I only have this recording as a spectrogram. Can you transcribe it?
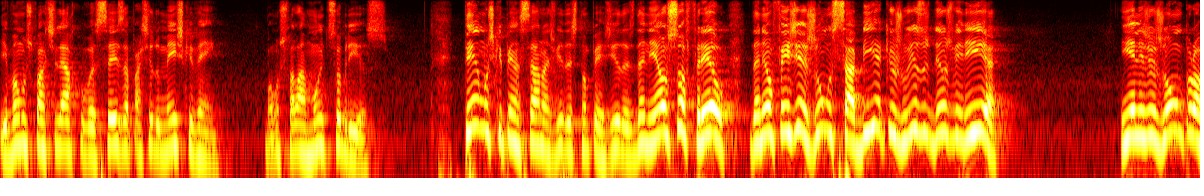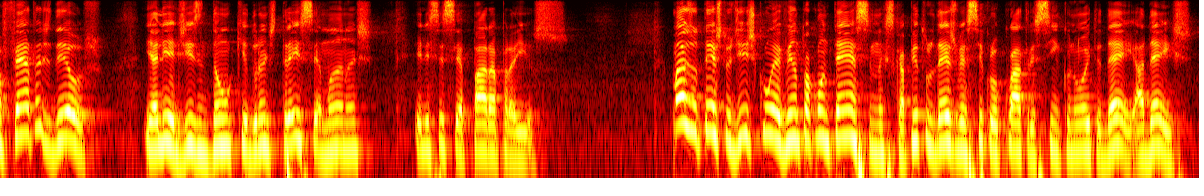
e vamos partilhar com vocês a partir do mês que vem. Vamos falar muito sobre isso. Temos que pensar nas vidas estão perdidas. Daniel sofreu, Daniel fez jejum, sabia que o juízo de Deus viria. E ele jejuou um profeta de Deus. E ali ele diz então que durante três semanas ele se separa para isso. Mas o texto diz que um evento acontece, nesse capítulo 10, versículo 4 e 5, no 8 e 10, a 10.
